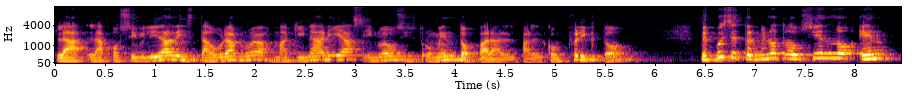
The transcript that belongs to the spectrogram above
la, posibilidad de instaurar nuevas maquinarias y nuevos instrumentos para el, para el conflicto, después se terminó traduciendo en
